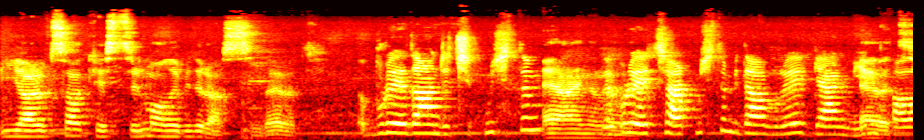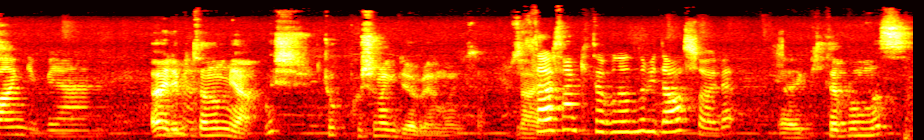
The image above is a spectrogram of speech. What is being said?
bir yargısal kestirme olabilir aslında evet. Buraya daha önce çıkmıştım E aynen ve öyle. buraya çarpmıştım bir daha buraya gelmeyeyim Evet. falan gibi yani. Öyle bir tanım yapmış. Çok hoşuma gidiyor benim o yüzden. Güzel. İstersen kitabın adını bir daha söyle. Ee, kitabımız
